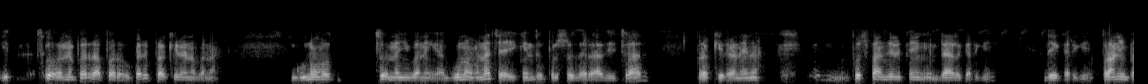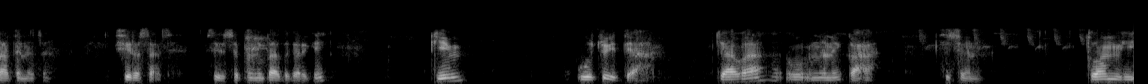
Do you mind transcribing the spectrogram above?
इत्तो होने पर अपर होकर प्रकिरण बना। गुण हो तो नहीं बनेगा, गुण होना चाहिए, किंतु पुरुषोधर आदित्वाद प्रकीर्ण है ना। पुष्पांजलि डाल करके, दे करके प्रणिपात न शिरसा से सिर से प्रणिपात करके। किम? ऊंचू इत्या क्या हुआ? उन्होंने कहा, शिष्य ने। तम ही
